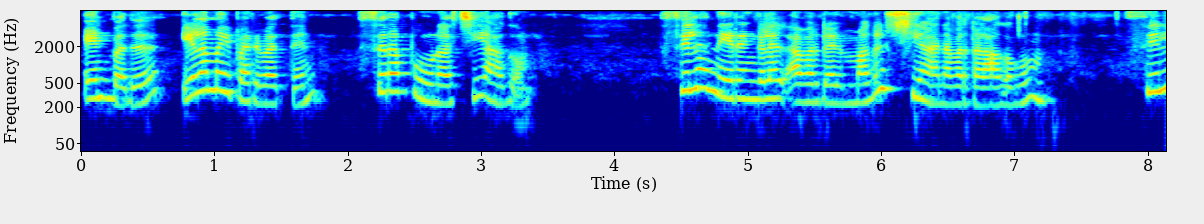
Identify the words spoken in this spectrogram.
என்பது இளமை பருவத்தின் சிறப்பு உணர்ச்சி ஆகும். சில நேரங்களில் அவர்கள் மகிழ்ச்சியானவர்களாகவும் சில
